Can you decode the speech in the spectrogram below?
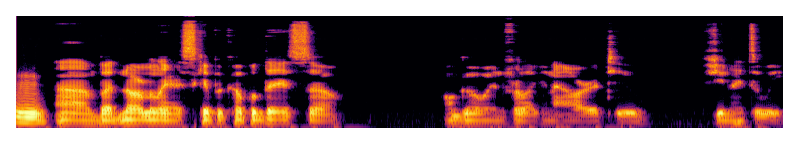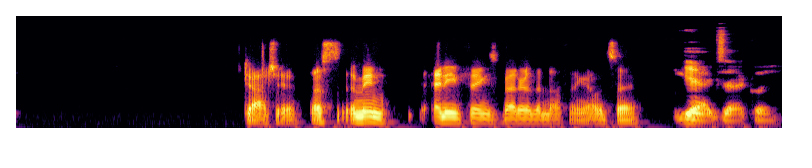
Mhm. Um, but normally I skip a couple days, so I'll go in for like an hour or two, a few nights a week. Gotcha. That's. I mean, anything's better than nothing. I would say. Yeah, exactly.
